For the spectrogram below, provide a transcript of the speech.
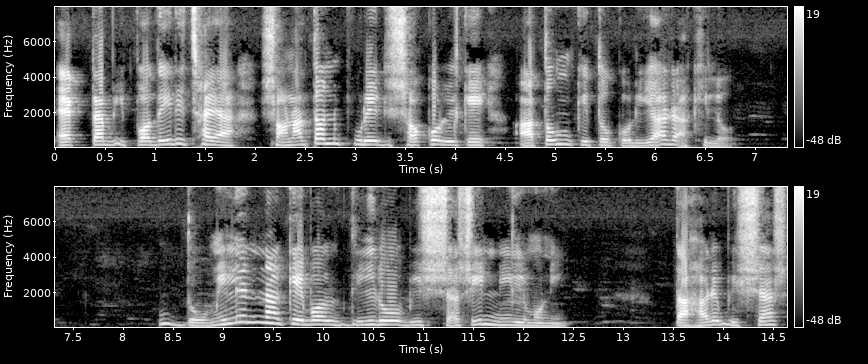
একটা বিপদের ছায়া সনাতনপুরের সকলকে আতঙ্কিত করিয়া রাখিল। দমিলেন না কেবল দৃঢ় বিশ্বাসী নীলমণি। তাহার বিশ্বাস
